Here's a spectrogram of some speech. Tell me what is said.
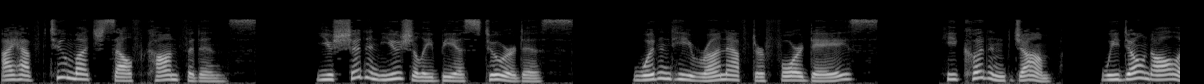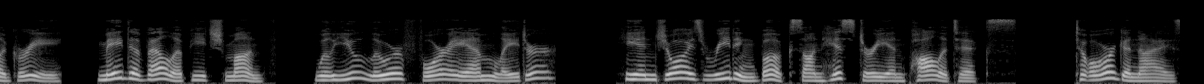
I have too much self-confidence. You shouldn't usually be a stewardess. Wouldn't he run after four days? He couldn't jump. We don't all agree may develop each month. Will you lure 4 a.m. later? He enjoys reading books on history and politics. To organize.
